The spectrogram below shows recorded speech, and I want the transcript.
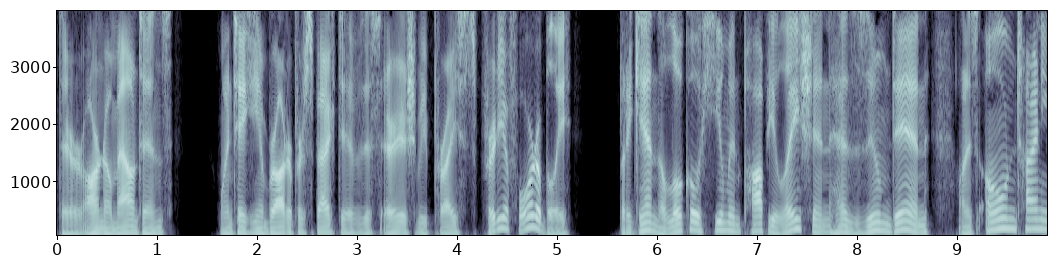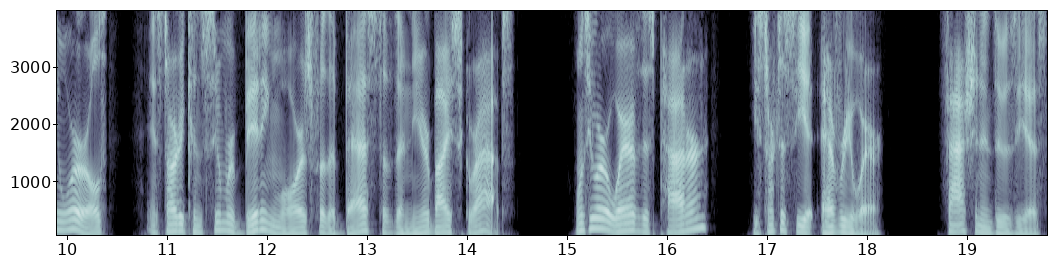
There are no mountains. When taking a broader perspective, this area should be priced pretty affordably. But again, the local human population has zoomed in on its own tiny world and started consumer bidding wars for the best of the nearby scraps. Once you are aware of this pattern, you start to see it everywhere. Fashion enthusiasts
